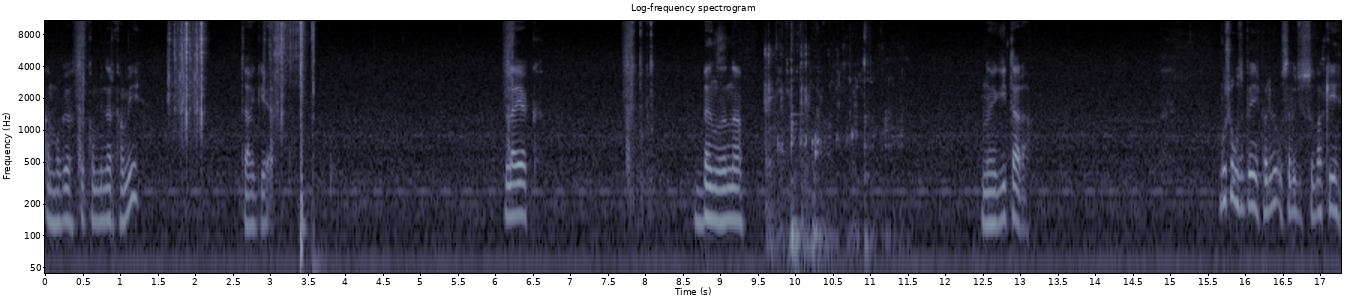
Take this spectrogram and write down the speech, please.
A mogę to kombinerkami? Tak jest. Lejek. Benzyna. No i gitara. Muszę uzupełnić paliwo, ustawić suwaki.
